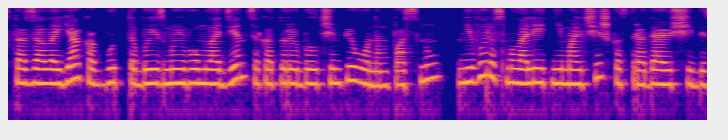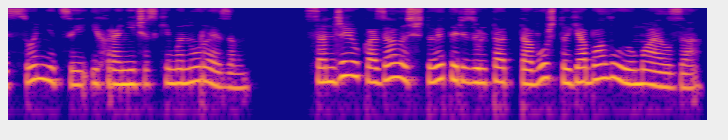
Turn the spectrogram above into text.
сказала я, как будто бы из моего младенца, который был чемпионом по сну, не вырос малолетний мальчишка, страдающий бессонницей и хроническим энурезом. Санджею казалось, что это результат того, что я балую Майлза.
